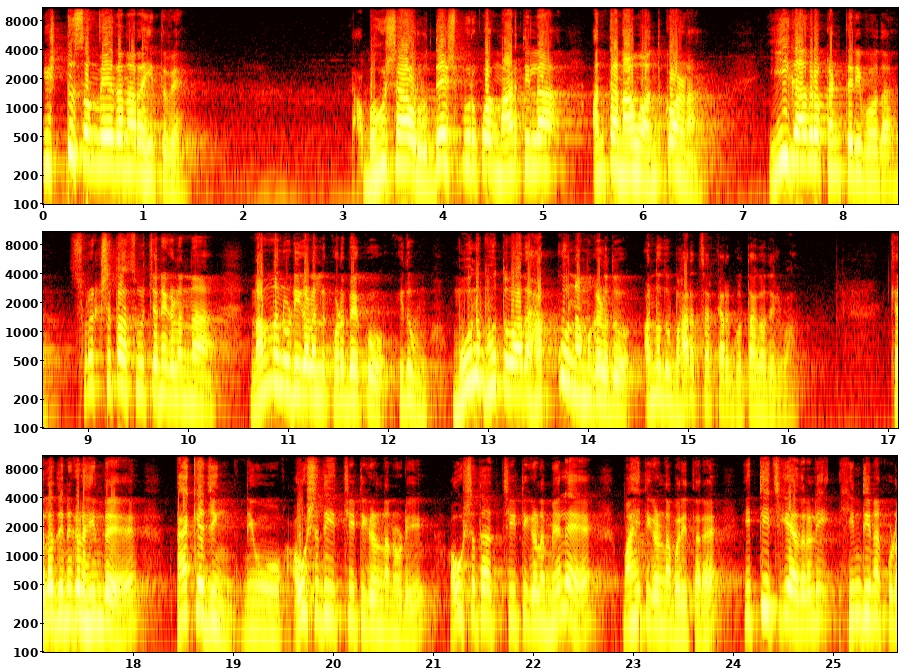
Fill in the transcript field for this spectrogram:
ಇಷ್ಟು ಸಂವೇದನಾ ರಹಿತವೇ. ಬಹುಶಃ ಅವರು ಉದ್ದೇಶಪೂರ್ವಕವಾಗಿ ಮಾಡ್ತಿಲ್ಲ ಅಂತ ನಾವು ಅಂದ್ಕೋಣ ಈಗಾದರೂ ಕಣ್ ತೆರಿಬಹುದಾ ಸುರಕ್ಷತಾ ಸೂಚನೆಗಳನ್ನು ನಮ್ಮ ನುಡಿಗಳಲ್ಲಿ ಕೊಡಬೇಕು. ಇದು ಮೂಲಭೂತವಾದ ಹಕ್ಕು ನಮ್ಮಗಳದು ಅನ್ನೋದು ಭಾರತ ಸರ್ಕಾರಕ್ಕೆ ಗೊತ್ತಾಗೋದಿಲ್ವಾ? ಕೆಲ ದಿನಗಳ ಹಿಂದೆ ಪ್ಯಾಕೇಜಿಂಗ್, ನೀವು ಔಷಧಿ ಚೀಟಿಗಳನ್ನ ನೋಡಿ, ಔಷಧ ಚೀಟಿಗಳ ಮೇಲೆ ಮಾಹಿತಿಗಳನ್ನ ಬರೀತಾರೆ. ಇತ್ತೀಚೆಗೆ ಅದರಲ್ಲಿ ಹಿಂದಿನ ಕೂಡ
